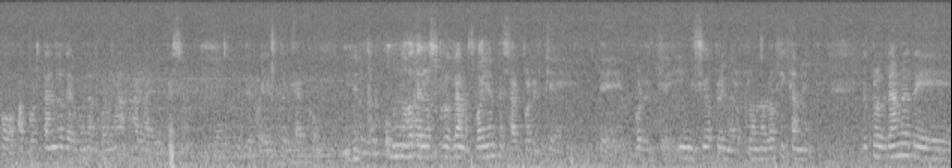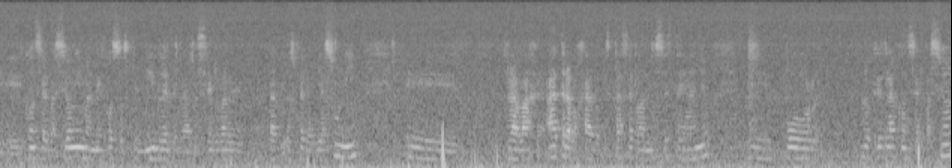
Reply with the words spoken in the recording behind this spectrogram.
o aportando de alguna forma a la educación. Te voy a explicar cómo. Uno de los programas, voy a empezar por el que, eh, por el que inició primero, cronológicamente. El programa de conservación y manejo sostenible de la Reserva de la Biosfera Yasuní. Eh, ha trabajado, está cerrándose este año, eh, por lo que es la conservación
